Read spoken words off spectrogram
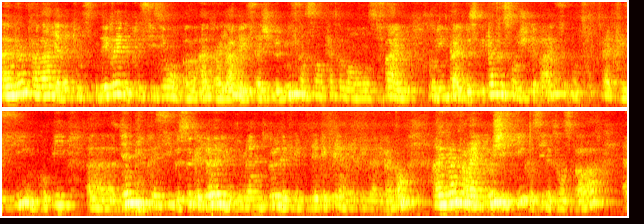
Un grand travail avec un degré de précision incroyable. Il s'agit de 1591 failles pour une taille de 400 GB, donc très précis, une copie euh, bien plus précise de ce que l'œil humain peut détecter en Un grand travail logistique aussi de transport. Euh,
